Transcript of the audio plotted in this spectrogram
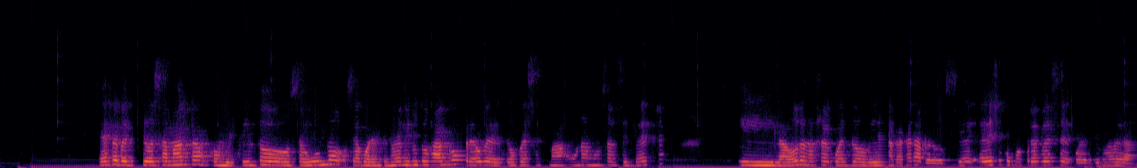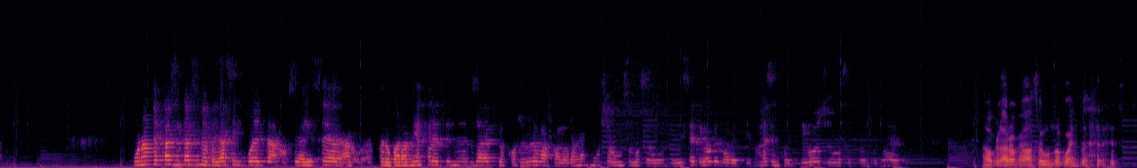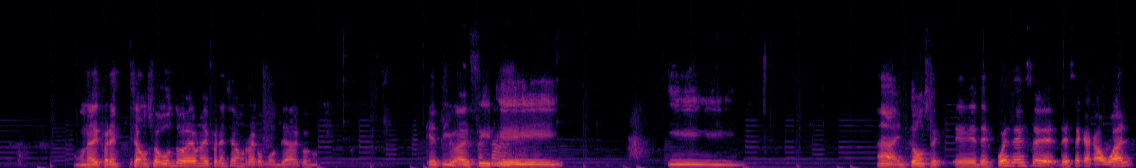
He repetido esa marca con distintos segundos, o sea, 49 minutos algo, creo que dos veces más, una en un San Silvestre y la otra no recuerdo bien la carrera, pero sí he hecho como tres veces 49 algo. Una vez casi casi me pegué a 50, o sea, hice, pero para mí es 49, tú sabes, los corredores valoramos mucho un solo segundo. Dice creo que 49, 58 o 59. No, claro, cada segundo cuenta. Una diferencia de un segundo es una diferencia de un récord mundial. ¿Qué te iba a decir? y Ah, entonces, eh, después de ese, de ese cacahual,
